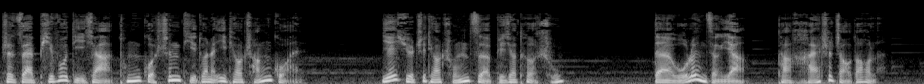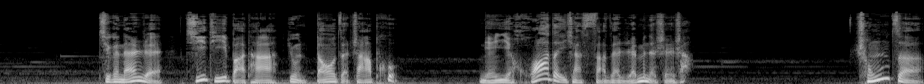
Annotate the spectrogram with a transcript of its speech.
是在皮肤底下通过身体端的一条长管。也许这条虫子比较特殊，但无论怎样，他还是找到了。几个男人集体把它用刀子扎破。粘液哗的一下洒在人们的身上，虫子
